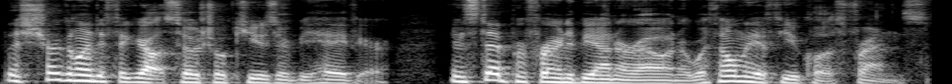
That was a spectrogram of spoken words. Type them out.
but struggling to figure out social cues or behavior, instead preferring to be on her own or with only a few close friends.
